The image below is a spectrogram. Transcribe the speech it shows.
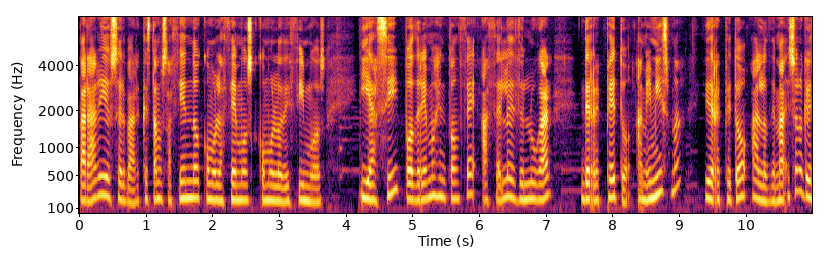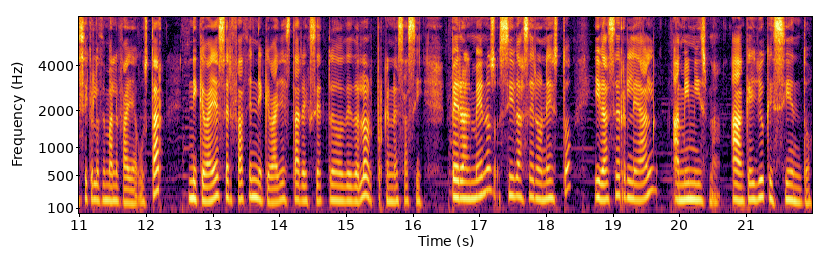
parar y observar qué estamos haciendo, cómo lo hacemos, cómo lo decimos. Y así podremos entonces hacerlo desde un lugar de respeto a mí misma y de respeto a los demás. Eso no quiere decir que a los demás les vaya a gustar, ni que vaya a ser fácil, ni que vaya a estar excepto de dolor, porque no es así. Pero al menos sí va a ser honesto y va a ser leal a mí misma, a aquello que siento.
